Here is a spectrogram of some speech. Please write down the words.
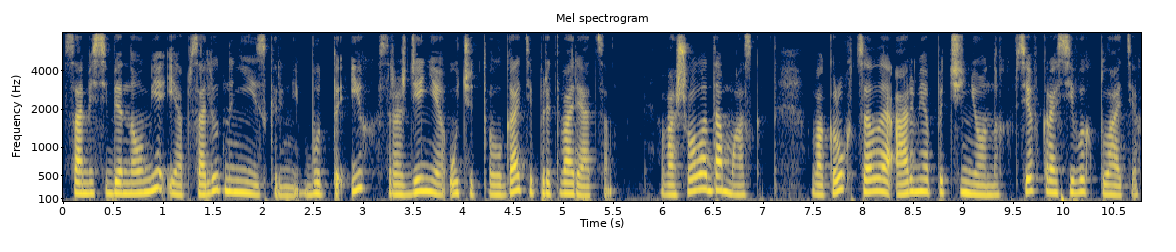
Сами себе на уме и абсолютно неискренни, будто их с рождения учат лгать и притворяться. Вошел Адамаск. Вокруг целая армия подчиненных, все в красивых платьях.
